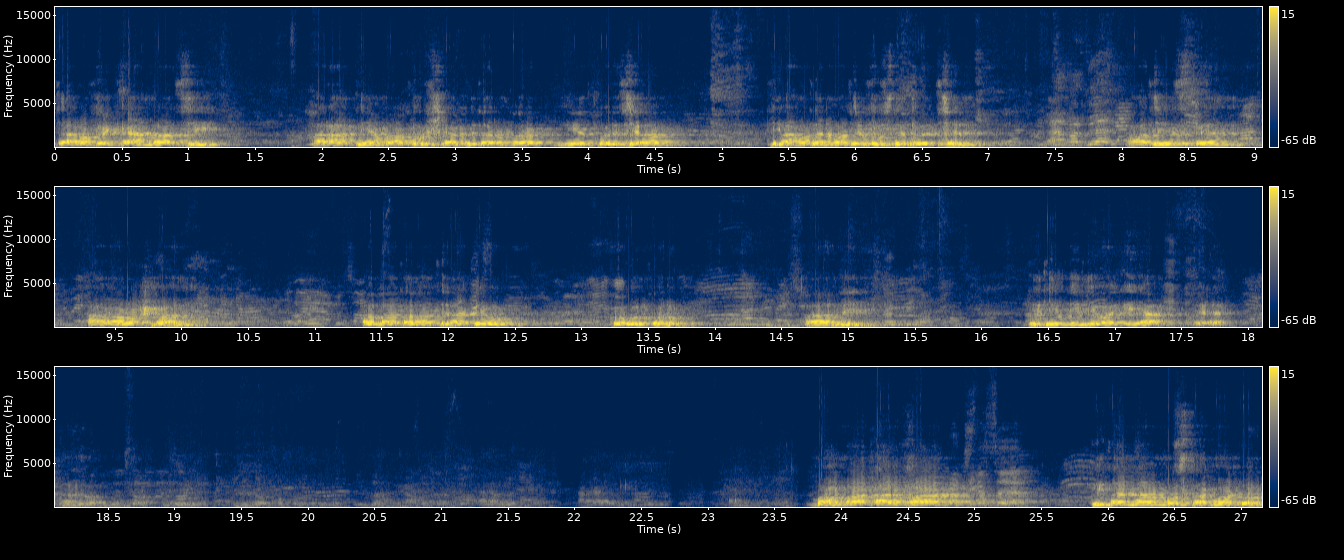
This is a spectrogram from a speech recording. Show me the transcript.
যার অপেক্ষায় আমরা আছি, তার হাত আমরা পুরস্কার বিতরণ করার নিয়ত করেছিলাম। তিনি আমাদের মাঝে উপস্থিত হয়েছেন। হাজি এস আনোয়ার রহমান। আল্লাহ তালা তিনাকেও কবুল করুন হয়ে গিয়া এটা হ্যাঁ। মোহাম্মদ আরফান, পিতার নাম মোস্তাক মন্ডল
